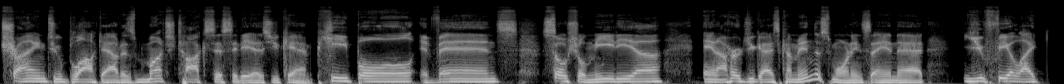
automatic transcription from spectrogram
trying to block out as much toxicity as you can people, events, social media. And I heard you guys come in this morning saying that you feel like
